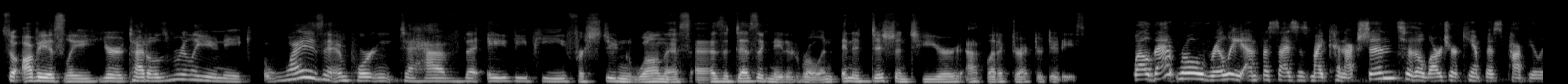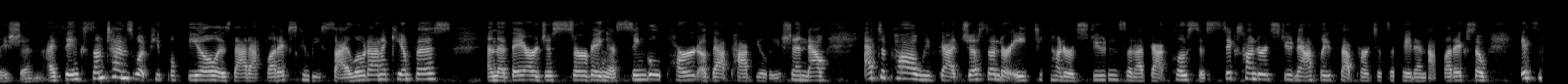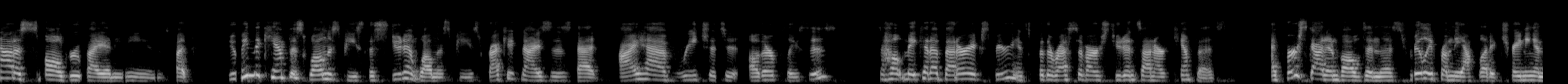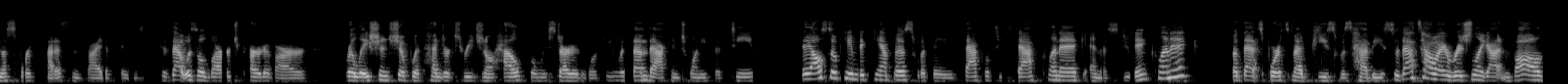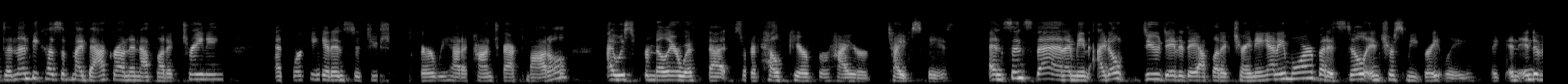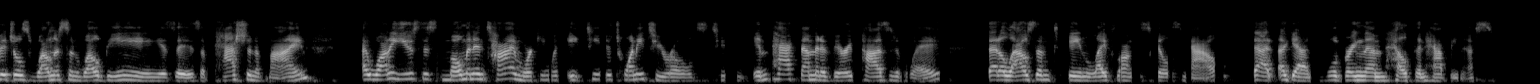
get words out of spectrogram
So obviously, your title is really unique. Why is it important to have the AVP for student wellness as a designated role in, in addition to your athletic director duties? Well, that role really emphasizes my connection to the larger campus population. I think sometimes what people feel is that athletics can be siloed on a campus and that they are just serving a single part of that population. Now, at DePauw, we've got just under 1,800 students, and I've got close to 600 student athletes that participate in athletics. So it's not a small group by any means, but doing the campus wellness piece, the student wellness piece, recognizes that I have reach into other places to help make it a better experience for the rest of our students on our campus. I first got involved in this really from the athletic training and the sports medicine side of things because that was a large part of our relationship with Hendricks Regional Health when we started working with them back in 2015. They also came to campus with a faculty staff clinic and a student clinic, but that sports med piece was heavy. So that's how I originally got involved. And then because of my background in athletic training and working at institutions where we had a contract model, I was familiar with that sort of healthcare for hire type space. And since then, I mean, I don't do day to day athletic training anymore, but it still interests me greatly. Like an individual's wellness and well being is, is a passion of mine. I want to use this moment in time working with 18 to 22 year olds to impact them in a very positive way that allows them to gain lifelong skills now that, again, will bring them health and happiness.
